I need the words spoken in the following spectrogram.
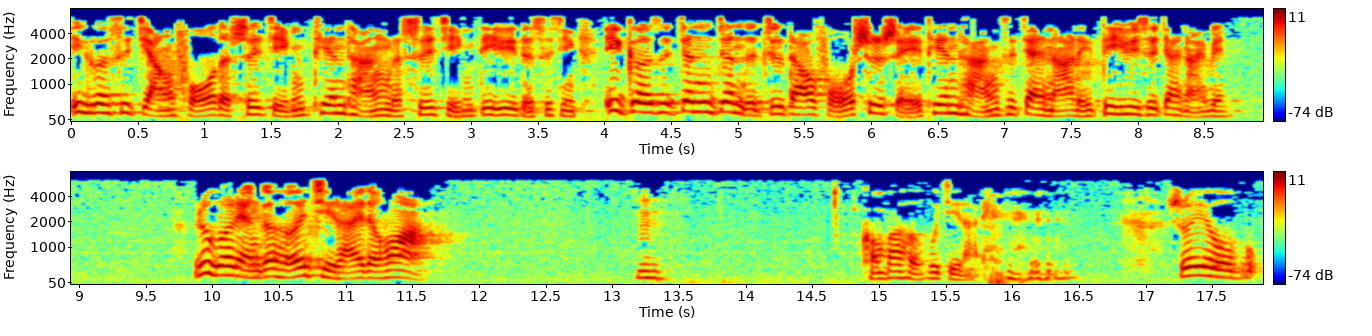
一个是讲佛的事情，天堂的事情，地狱的事情；一个是真正的知道佛是谁，天堂是在哪里，地狱是在哪一边。如果两个合起来的话，嗯，恐怕合不起来。所以我不，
